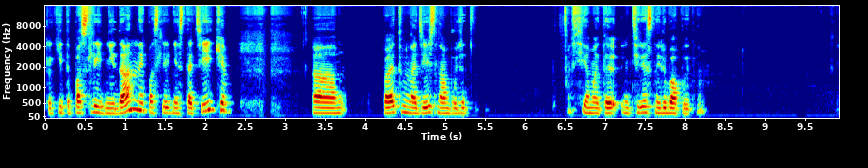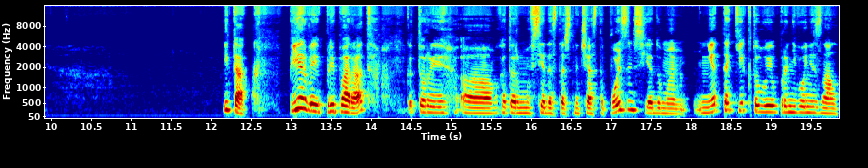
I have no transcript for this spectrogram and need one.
какие-то последние данные, последние статейки. А, поэтому, надеюсь, нам будет всем это интересно и любопытно. Итак, Первый препарат, который, а, которым мы все достаточно часто пользуемся, я думаю, нет таких, кто бы про него не знал,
